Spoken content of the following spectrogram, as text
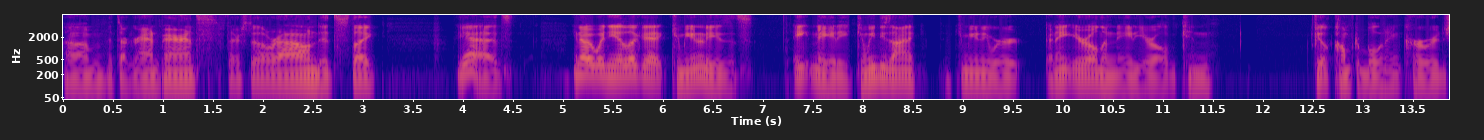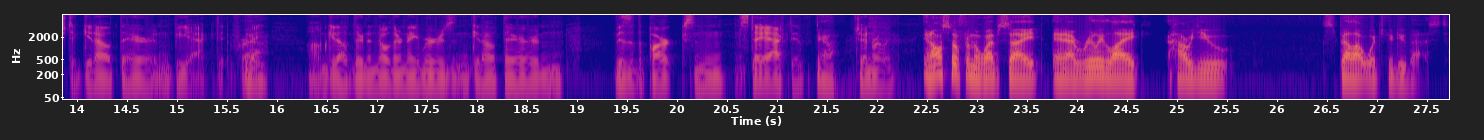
Um, it's our grandparents if they're still around. It's like, yeah, it's you know when you look at communities, it's eight and eighty. Can we design a community where an eight-year-old and an eighty-year-old can feel comfortable and encouraged to get out there and be active, right? Um, get out there to know their neighbors and get out there and visit the parks and stay active. yeah. Generally, and also from the website and i really like how you spell out what you do best.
